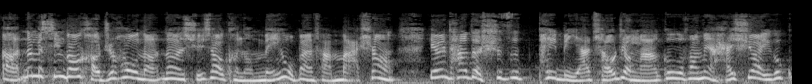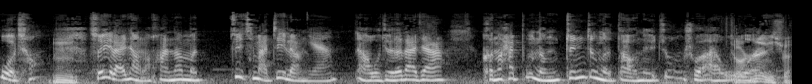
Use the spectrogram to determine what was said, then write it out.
啊，那么新高考之后呢，那学校可能没有办法马上，因为它的师资配比啊、调整啊各个方面还需要一个过程。嗯，所以来讲的话，那么最起码这两年啊，我觉得大家可能还不能真正的到那种说，哎，我就是任选，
